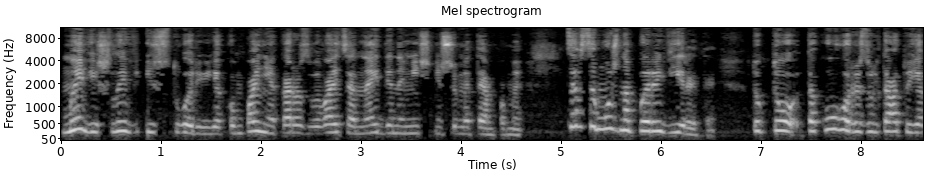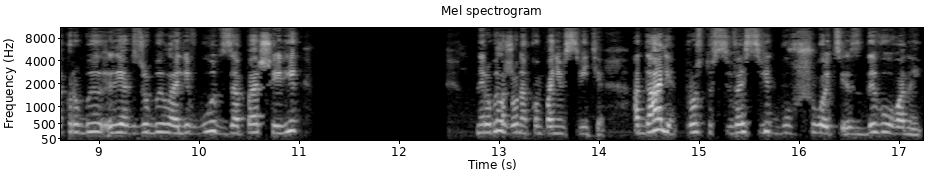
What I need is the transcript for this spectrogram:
Ми війшли в історію як компанія, яка розвивається найдинамічнішими темпами. Це все можна перевірити. Тобто, такого результату, як роби, як зробила Лівгуд за перший рік, не робила жодна компанія в світі. А далі просто весь світ був в шоці, здивований.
